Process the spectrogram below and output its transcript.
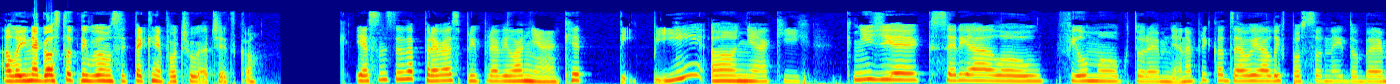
Ale inak ostatní budú musieť pekne počúvať všetko. Ja som si teda pre vás pripravila nejaké typy o nejakých knižiek, seriálov, filmov, ktoré mňa napríklad zaujali v poslednej dobe.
